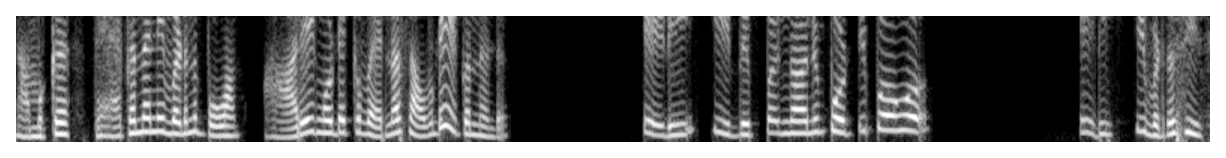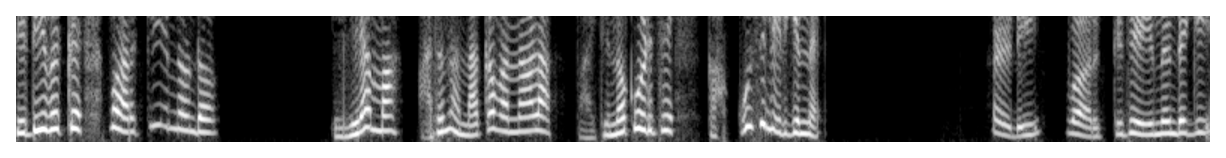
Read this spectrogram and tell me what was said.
നമുക്ക് വേഗം തന്നെ ഇവിടുന്ന് പോവാം. ആരെ ഇങ്ങോട്ടേക്ക് വരുന്ന സൗണ്ട് കേൾക്കുന്നുണ്ട്. എടി ഇതിപ്പെങ്ങാനും പൊട്ടിപ്പോവോ? എടി ഇവിടുത്തെ C C T V work ചെയ്യുന്നുണ്ടോ? ഇല്ലമ്മ അത് നന്നാക്കാൻ വന്നാളാ വൈകുന്നൊക്കെ കുടിച്ച് കക്കൂസിലിരിക്കുന്നേ. എടി വർക്ക് ചെയ്യുന്നുണ്ടെങ്കിൽ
